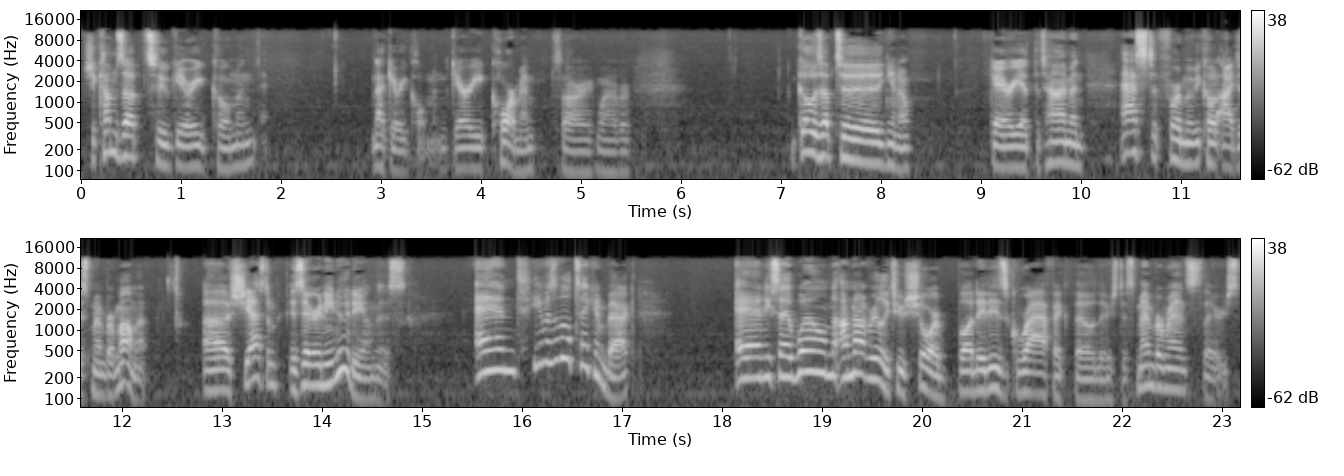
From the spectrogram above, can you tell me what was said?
She comes up to Gary Coleman, not Gary Coleman, Gary Corman. Sorry, whatever. Goes up to you know Gary at the time and asked for a movie called I Dismember Mama uh, she asked him, Is there any nudity on this? And he was a little taken back. And he said, Well, I'm not really too sure, but it is graphic, though. There's dismemberments, there's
